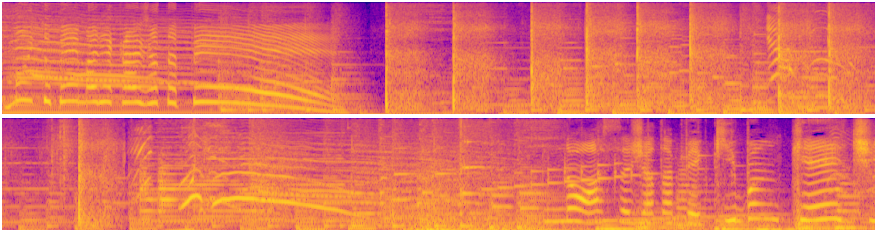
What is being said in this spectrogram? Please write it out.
Muito bem, Maria Clara JP! Nossa, JP, que banquete!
